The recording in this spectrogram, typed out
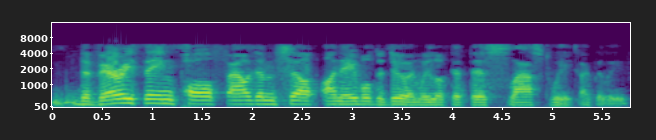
The very thing Paul found himself unable to do, and we looked at this last week, I believe,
